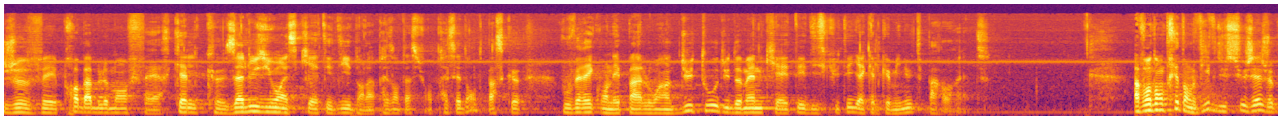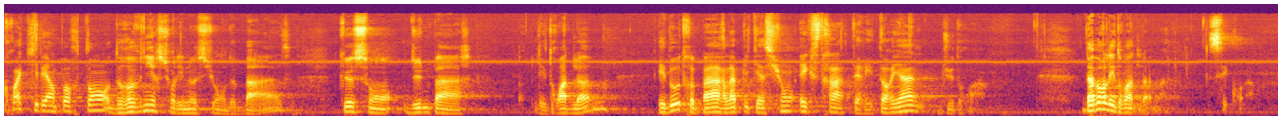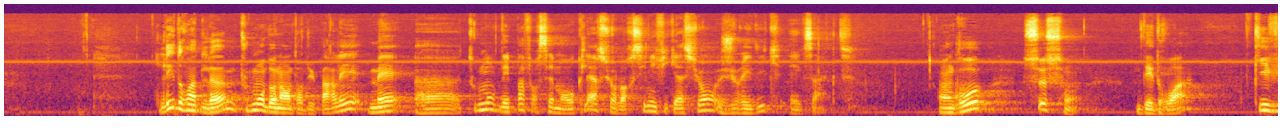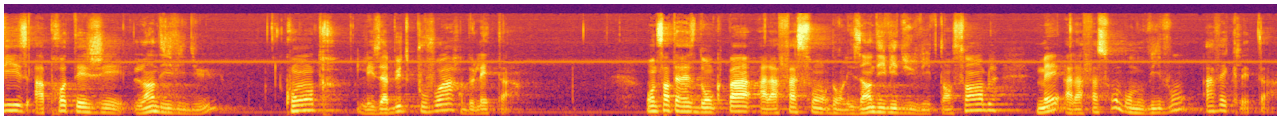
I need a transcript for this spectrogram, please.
je vais probablement faire quelques allusions à ce qui a été dit dans la présentation précédente parce que vous verrez qu'on n'est pas loin du tout du domaine qui a été discuté il y a quelques minutes par Aurette. Avant d'entrer dans le vif du sujet, je crois qu'il est important de revenir sur les notions de base que sont d'une part les droits de l'homme et d'autre part l'application extraterritoriale du droit. D'abord les droits de l'homme. C'est quoi? Les droits de l'homme, tout le monde en a entendu parler, mais euh, tout le monde n'est pas forcément au clair sur leur signification juridique exacte. En gros, ce sont des droits qui visent à protéger l'individu contre les abus de pouvoir de l'État. On ne s'intéresse donc pas à la façon dont les individus vivent ensemble, mais à la façon dont nous vivons avec l'État.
